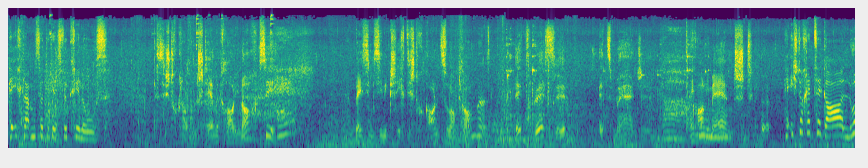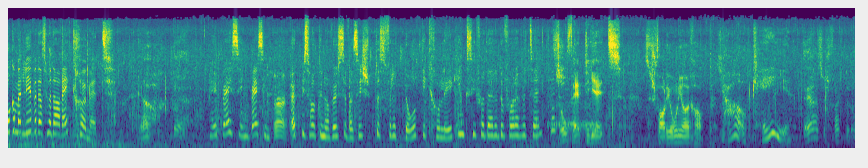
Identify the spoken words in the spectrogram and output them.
Hey, ich glaube, wir sollten jetzt wirklich los. Es ist doch gerade eine sternenklare Nacht. Hä? Bessim, seine Geschichte ist doch gar nicht so lang gegangen. It's besser. It's magic. Hey, Mann, im Ernst. Hey, ist doch jetzt egal. Schauen wir lieber, dass wir da wegkommen. Ja. Hey Bessin, Bessin, etwas wollte ich noch wissen. Was war das für eine tote Kollegin, gewesen, von der du vorher erzählt hast? So, fertig jetzt. Sonst fahre ich ohne euch ab. Ja, okay. Ja, es ist fast dran.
